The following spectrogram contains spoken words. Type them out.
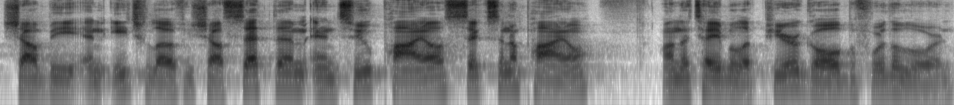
shall be in each loaf. He shall set them in two piles, six in a pile, on the table of pure gold before the Lord.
